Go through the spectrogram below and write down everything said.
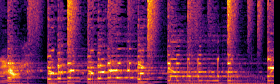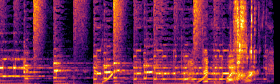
Yeah. That didn't quite work.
